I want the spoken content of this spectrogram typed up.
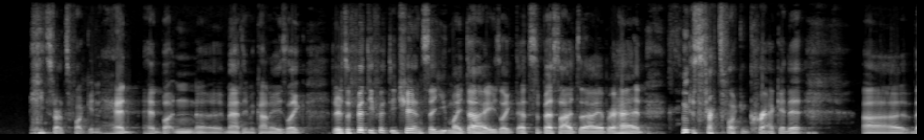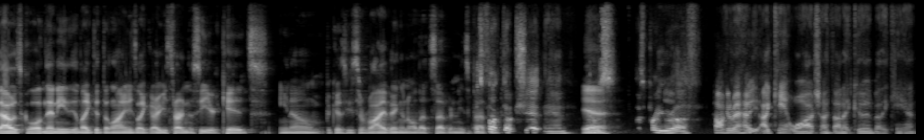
he starts fucking head head button uh, Matthew McConaughey. He's like, "There's a 50-50 chance that you might die." He's like, "That's the best odds I ever had." he just starts fucking cracking it. Uh, that was cool. And then he like did the line. He's like, "Are you starting to see your kids?" You know, because he's surviving and all that stuff, and he's That's about fucked up shit, man. Yeah. That was, that's pretty Yeah. rough. Talking about how I can't watch. I thought I could, but I can't.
